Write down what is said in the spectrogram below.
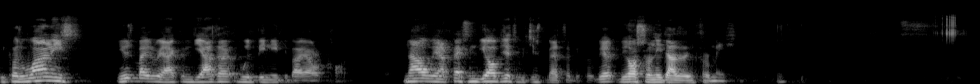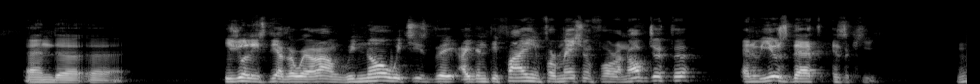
because one is used by React and the other will be needed by our code. Now we are passing the object, which is better because we also need other information. And uh, uh, usually it's the other way around. We know which is the identifying information for an object, and we use that as a key. Hmm?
